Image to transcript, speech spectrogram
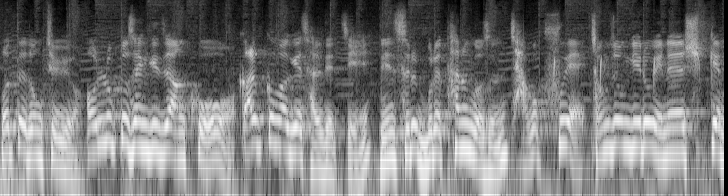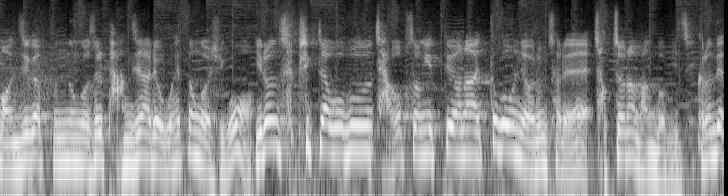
어때 동치뷰? 얼룩도 생기지 않고 깔끔하게 잘 됐지. 린스를 물에 타는 것은 작업 후에 정전기로 인해 쉽게 먼지가 붙는 것을 방지하려고 했던 것이고 이런 습식 작업은 작업성이 뛰어나 뜨거운 여름철에 적절한 방법이지. 그런데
